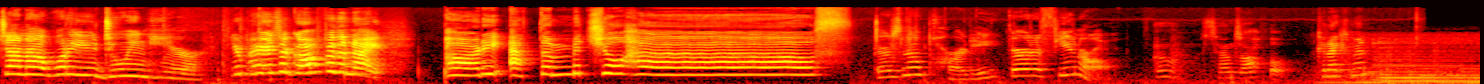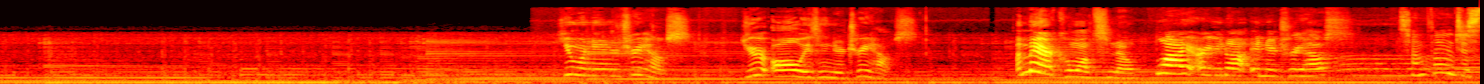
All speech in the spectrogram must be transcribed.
Jenna, what are you doing here? Your parents are gone for the night. Party at the Mitchell house. There's no party. They're at a funeral. Oh, sounds awful. Can I come in? You weren't in your treehouse. You're always in your treehouse. America wants to know why are you not in your treehouse? Something just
